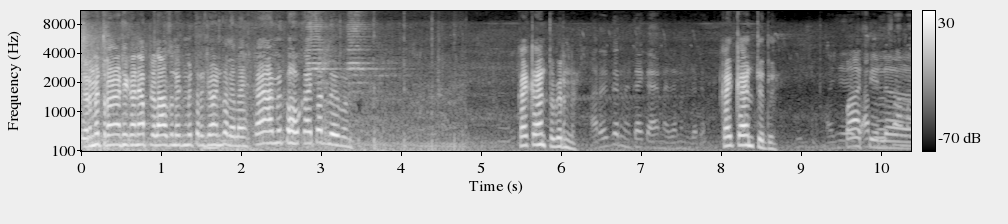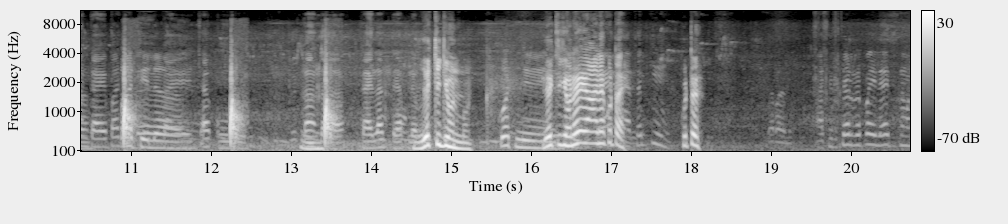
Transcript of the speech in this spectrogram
तर मित्रांनो या ठिकाणी आपल्याला अजून एक मित्र जॉईन झालेला आहे काय अमित भाऊ काय चाललंय मग काय काय आणतो घरनं अरे कर ना काय काय आणायचं म्हणलं का? काय काय आणते ते म्हणजे पातेलं, आपलं सामान काय पातेलं. चाकू कांदा काय लागतंय आपल्याला? एकी घेऊन मग. कोथमीर. एकी घेऊन. ए आणि कुठं आहे? चल की. कुठं? असं चल रे पहिले यायचं मग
